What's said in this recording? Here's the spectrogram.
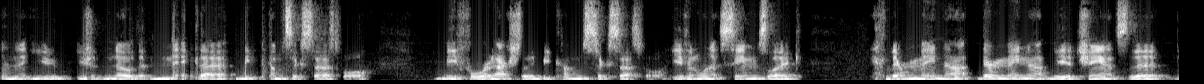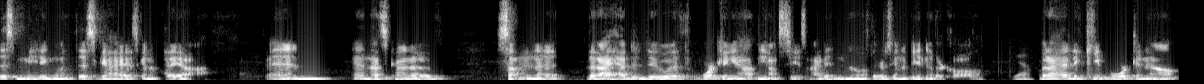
and that you you should know that make that become successful before it actually becomes successful. Even when it seems like there may not there may not be a chance that this meeting with this guy is going to pay off. And and that's kind of something that that I had to do with working out in the off season. I didn't know if there was going to be another call. Yeah. But I had to keep working out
